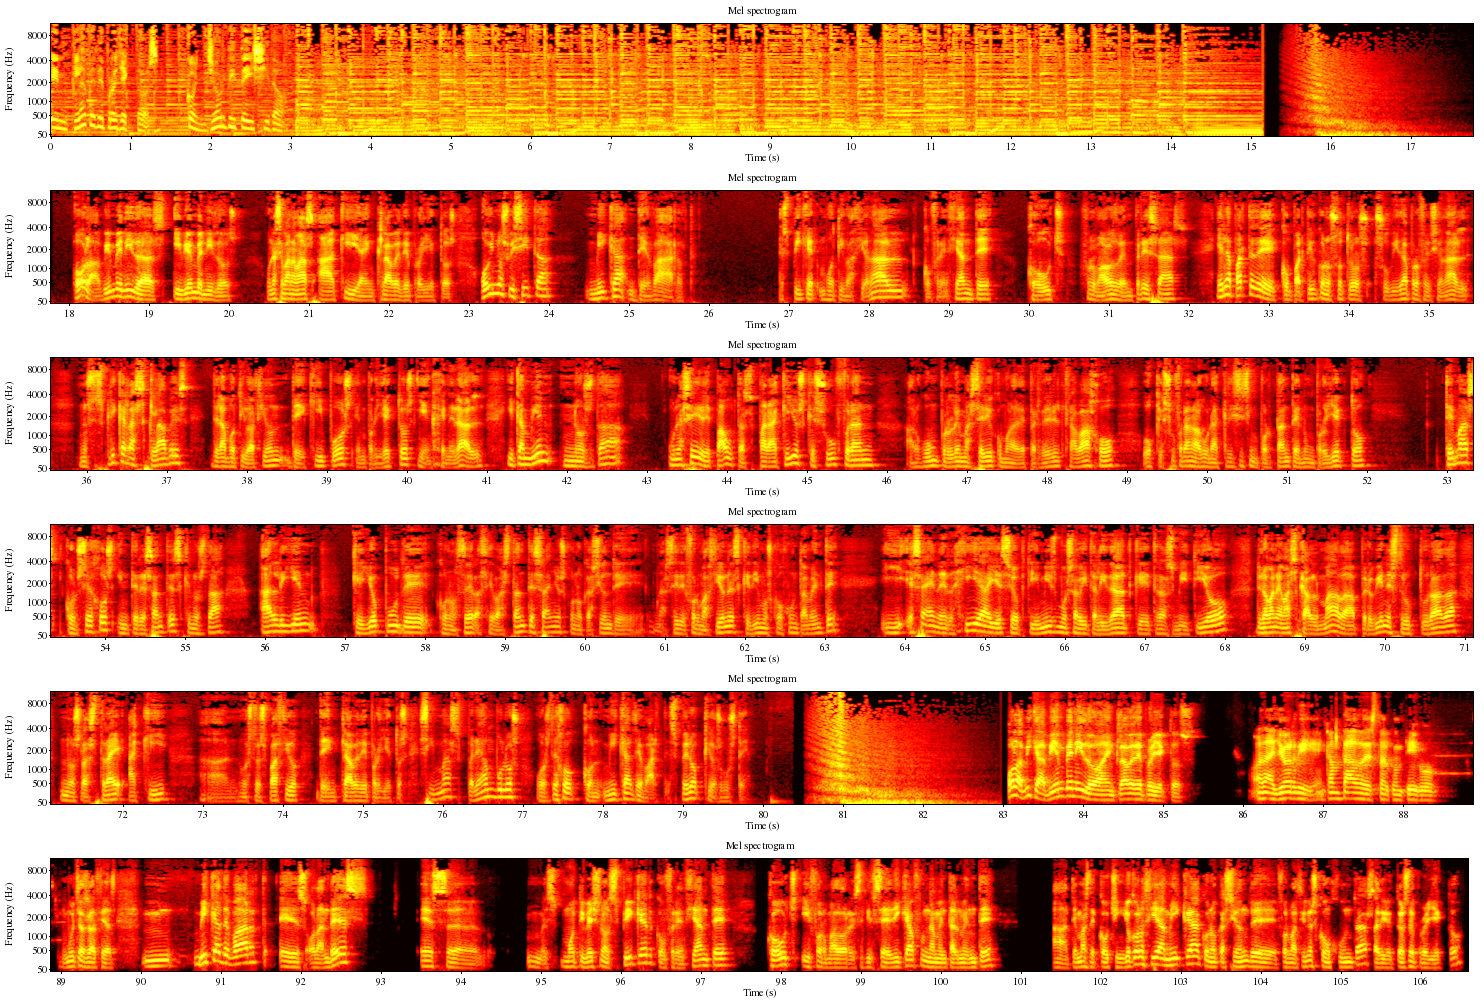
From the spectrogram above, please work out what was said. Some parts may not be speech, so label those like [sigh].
En clave de proyectos con Jordi Teixidó. Hola, bienvenidas y bienvenidos una semana más aquí a Enclave de Proyectos. Hoy nos visita Mika de Bart, speaker motivacional, conferenciante, coach, formador de empresas. Él, aparte de compartir con nosotros su vida profesional, nos explica las claves de la motivación de equipos en proyectos y en general, y también nos da una serie de pautas para aquellos que sufran algún problema serio como la de perder el trabajo o que sufran alguna crisis importante en un proyecto. Temas y consejos interesantes que nos da alguien que yo pude conocer hace bastantes años con ocasión de una serie de formaciones que dimos conjuntamente y esa energía y ese optimismo, esa vitalidad que transmitió de una manera más calmada pero bien estructurada, nos las trae aquí a nuestro espacio de enclave de proyectos. Sin más preámbulos, os dejo con Mica de Bart. Espero que os guste. Hola Mica, bienvenido a Enclave de Proyectos. Hola Jordi, encantado de estar contigo. Muchas gracias. Mm, Mika de Bart es holandés, es, eh, es motivational speaker, conferenciante, coach y formador. Es decir, se dedica fundamentalmente a temas de coaching. Yo conocí a Mika con ocasión de formaciones conjuntas a directores de proyecto,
